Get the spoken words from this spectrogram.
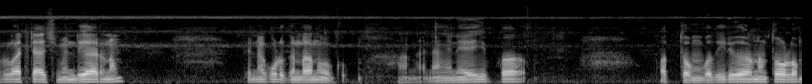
ഉള്ള അറ്റാച്ച്മെന്റ് കാരണം പിന്നെ കൊടുക്കണ്ടെന്ന് നോക്കും. അങ്ങനെ അങ്ങനെയായി ഇപ്പോൾ പത്തൊമ്പത് ഇരുപതെണ്ണത്തോളം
